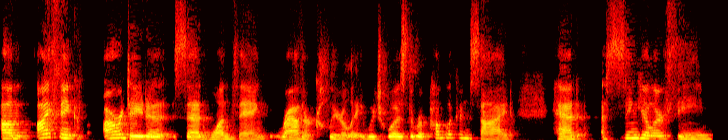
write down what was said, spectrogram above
Um, I think our data said one thing rather clearly, which was the Republican side had a singular theme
